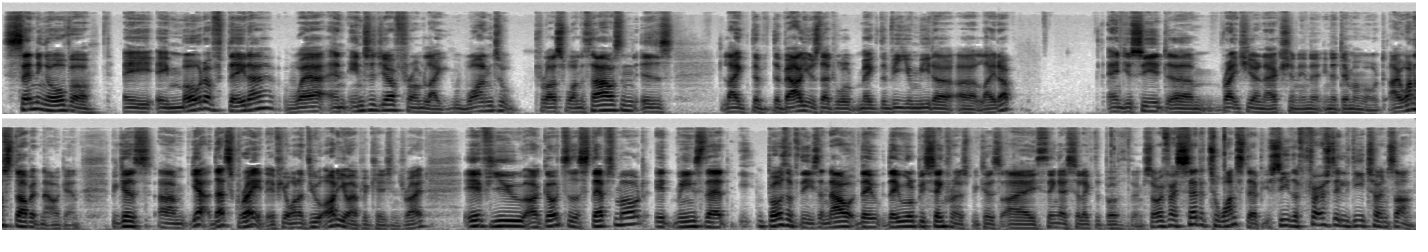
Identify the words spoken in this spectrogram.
sending over a, a mode of data where an integer from like 1 to plus 1000 is like the, the values that will make the VU meter uh, light up and you see it um, right here in action in a, in a demo mode. I want to stop it now again because um, yeah, that's great if you want to do audio applications, right? If you uh, go to the steps mode, it means that both of these, and now they, they will be synchronous because I think I selected both of them. So if I set it to one step, you see the first LED turns on.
